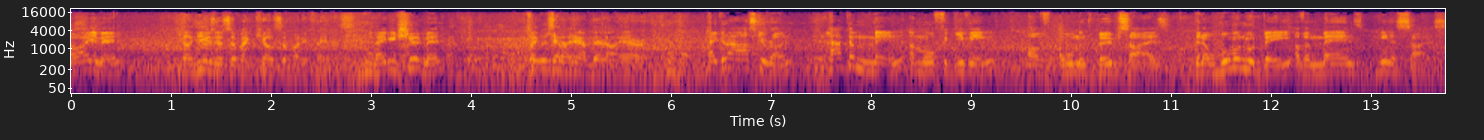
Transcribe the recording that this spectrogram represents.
How are you, man? They'll use this if I kill somebody famous. Maybe you should, man. This kill guy. him, then I'll air it. Hey, can I ask you, Ron? How come men are more forgiving of a woman's boob size than a woman would be of a man's penis size?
